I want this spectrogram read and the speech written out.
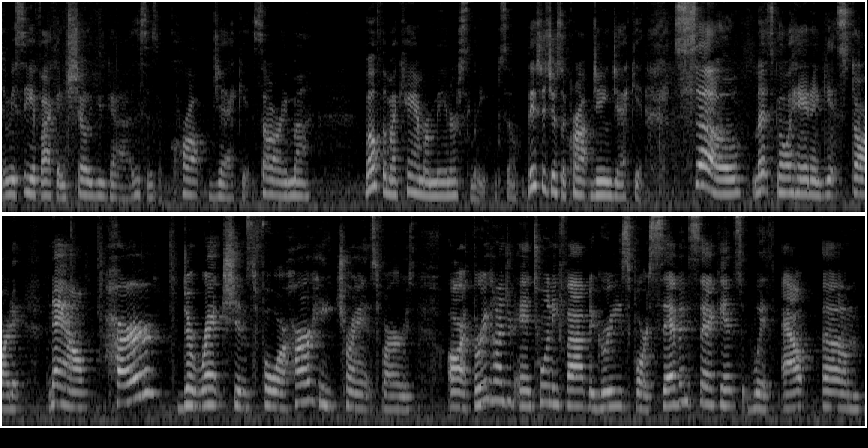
Let me see if I can show you guys. This is a crop jacket. Sorry, my both of my cameramen are asleep. So this is just a crop jean jacket. So let's go ahead and get started. Now, her directions for her heat transfers are 325 degrees for seven seconds without um,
